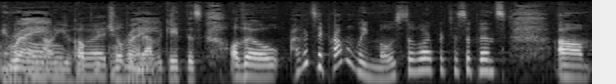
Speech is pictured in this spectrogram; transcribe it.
You know, Right. how you help your children Right. navigate this. Although I would say probably most of our participants. Um,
